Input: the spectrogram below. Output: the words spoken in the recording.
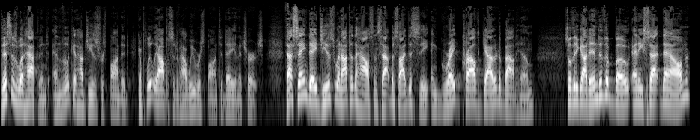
This is what happened, and look at how Jesus responded, completely opposite of how we respond today in the church. That same day, Jesus went out to the house and sat beside the sea, and great crowds gathered about him, so that he got into the boat and he sat down,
